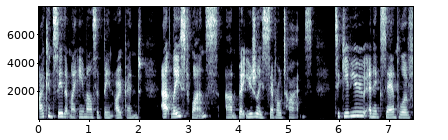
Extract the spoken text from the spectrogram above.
I can see that my emails have been opened at least once, um, but usually several times. To give you an example of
